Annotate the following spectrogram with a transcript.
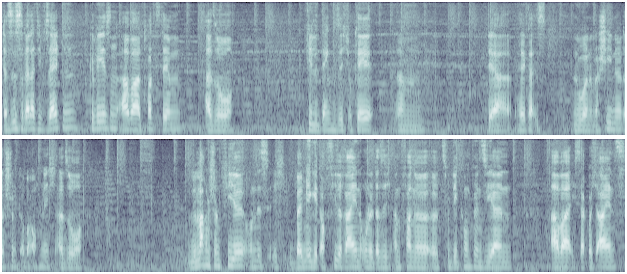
das ist relativ selten gewesen, aber trotzdem, also viele denken sich, okay, ähm, der Helker ist nur eine Maschine, das stimmt aber auch nicht. Also wir machen schon viel und es, ich, bei mir geht auch viel rein, ohne dass ich anfange äh, zu dekompensieren. Aber ich sag euch eins,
